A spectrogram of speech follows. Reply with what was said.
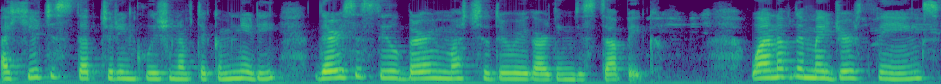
a huge step to the inclusion of the community, there is still very much to do regarding this topic. One of the major things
